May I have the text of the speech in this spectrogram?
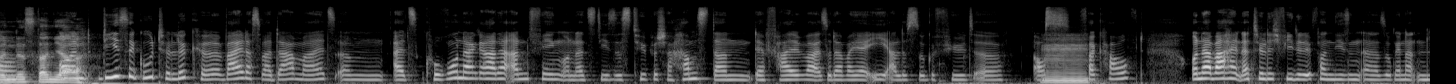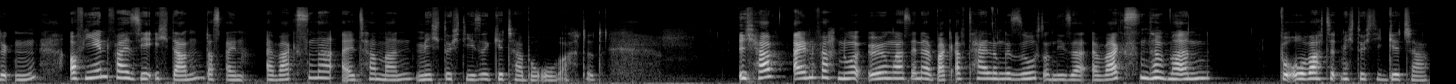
findest, dann ja. Und diese gute Lücke, weil das war damals, ähm, als Corona gerade anfing und als dieses typische Hamstern der Fall war, also da war ja eh alles so gefühlt äh, ausverkauft. Mm. Und da war halt natürlich viele von diesen äh, sogenannten Lücken. Auf jeden Fall sehe ich dann, dass ein erwachsener alter Mann mich durch diese Gitter beobachtet. Ich habe einfach nur irgendwas in der Backabteilung gesucht und dieser erwachsene Mann beobachtet mich durch die Gitter.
